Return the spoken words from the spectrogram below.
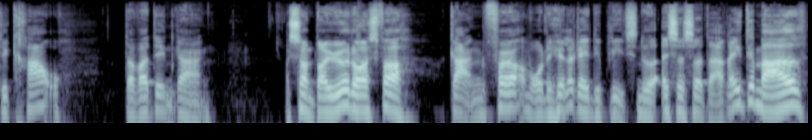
det krav, der var dengang. Som der i øvrigt også var gangen før, hvor det heller rigtig blev til noget. Altså, så der er rigtig meget,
